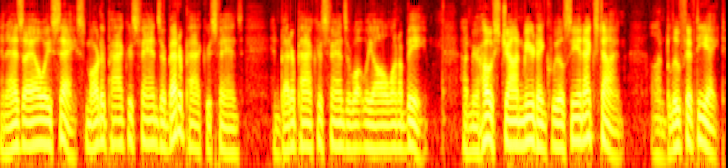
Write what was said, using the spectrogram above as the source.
And as I always say, smarter Packers fans are better Packers fans, and better Packers fans are what we all want to be. I'm your host, John Meerdink. We'll see you next time on Blue 58.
